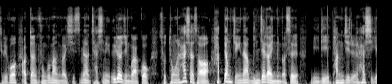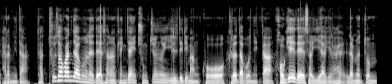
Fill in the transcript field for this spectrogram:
그리고 어떤 궁금한 것이 있으면 자신의 의료진과 꼭 소통을 하셔서 합병증이나 문제가 있는 것을 미리 방지를 하시기 바랍니다. 자, 투석 환자분에 대해서는 굉장히 중증의 일들이 많고 그러다 보니까 거기에 대해서 이야기를 하려면 좀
